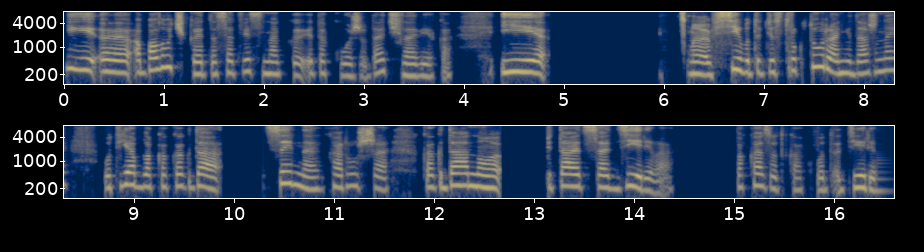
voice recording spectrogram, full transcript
И э, оболочка это, соответственно, это кожа, да, человека. И Э, все вот эти структуры, они должны, вот яблоко, когда цельное, хорошее, когда оно питается от дерева, показывают, как вот дерево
